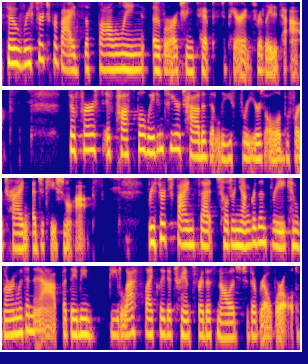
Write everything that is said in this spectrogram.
So, research provides the following overarching tips to parents related to apps. So, first, if possible, wait until your child is at least three years old before trying educational apps. Research finds that children younger than three can learn within an app, but they may be less likely to transfer this knowledge to the real world.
